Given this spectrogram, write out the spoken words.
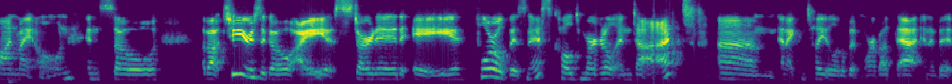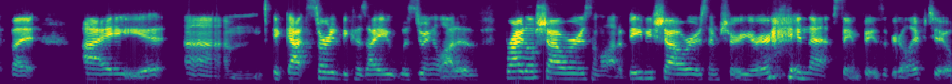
on my own. And so about two years ago, I started a floral business called Mertle and Dot. Um, and I can tell you a little bit more about that in a bit. But I um, it got started because I was doing a lot of bridal showers and a lot of baby showers. I'm sure you're in that same phase of your life too,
